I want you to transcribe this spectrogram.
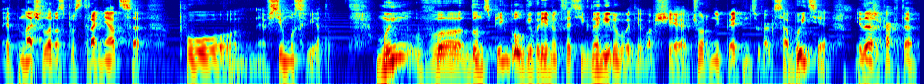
это начало распространяться по всему свету. Мы в Don't Speak долгое время, кстати, игнорировали вообще Черную пятницу как событие, и даже как-то,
